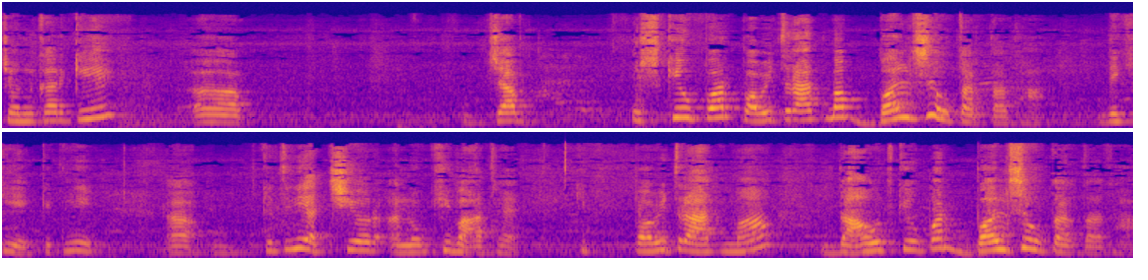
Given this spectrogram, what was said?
चुन करके जब उसके ऊपर पवित्र आत्मा बल से उतरता था। देखिए कितनी आ, कितनी अच्छी और अनोखी बात है कि पवित्र आत्मा दाऊद के ऊपर बल से उतरता था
